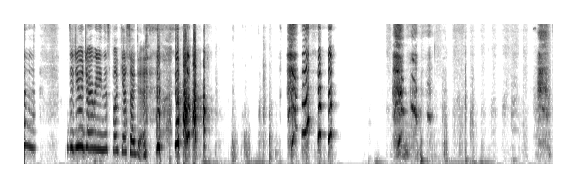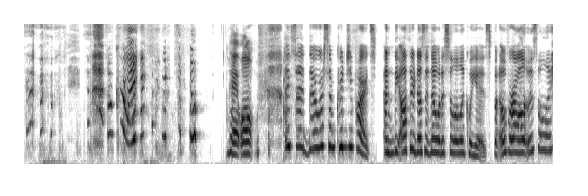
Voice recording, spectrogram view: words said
did you enjoy reading this book? Yes, I did. Okay, well, I said there were some cringy parts, and the author doesn't know what a soliloquy is, but overall it was a light,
